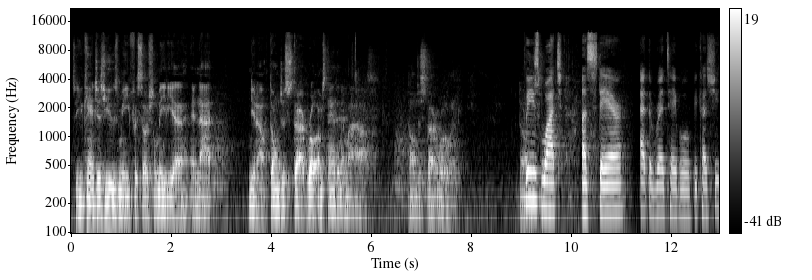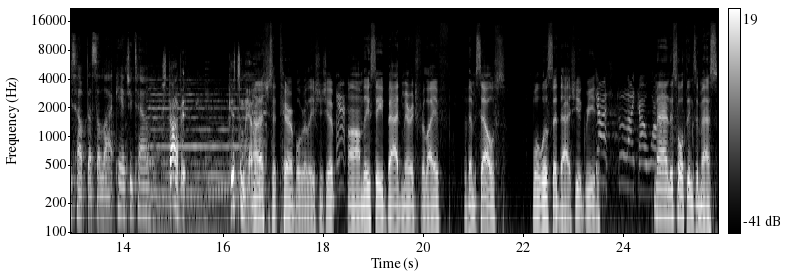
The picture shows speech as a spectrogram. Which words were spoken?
So you can't just use me for social media and not, you know, don't just start roll. I'm standing in my house. Don't just start rolling. Don't Please just- watch us stare at the red table because she's helped us a lot. Can't you tell? Stop it. Get some help. Now that's just a terrible relationship. Um, they say bad marriage for life themselves. Well, Will said that. She agreed. Man, this whole thing's a mess.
